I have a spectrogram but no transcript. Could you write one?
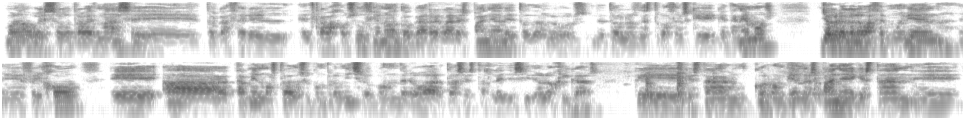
Bueno, pues otra vez más eh, toca hacer el, trabajo sucio, ¿no? Toca arreglar España de todos los, de todos los destrozos que tenemos. Yo creo que lo va a hacer muy bien. Eh, Feijó eh, ha también mostrado su compromiso con derogar todas estas leyes ideológicas que, están corrompiendo España y que están eh,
